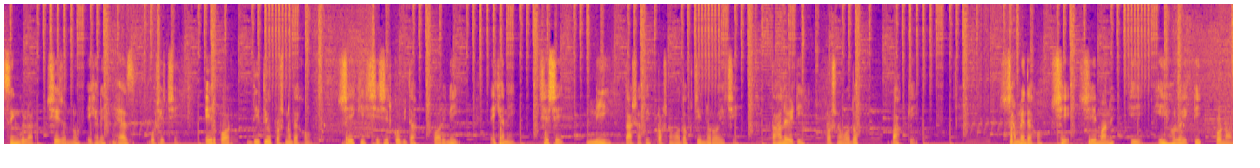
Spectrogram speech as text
সিঙ্গুলার সেই জন্য এখানে হ্যাজ বসেছে। এরপর দ্বিতীয় প্রশ্ন দেখো, সে কি শেষের কবিতা পড়েনি? এখানে শেষে নি, তার সাথে প্রশ্নবোধক চিহ্ন রয়েছে। তাহলে এটি প্রশ্নবোধক বাক্যে। সামনে দেখো, সে সে মানে হি হি হলো একটি প্রণাম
